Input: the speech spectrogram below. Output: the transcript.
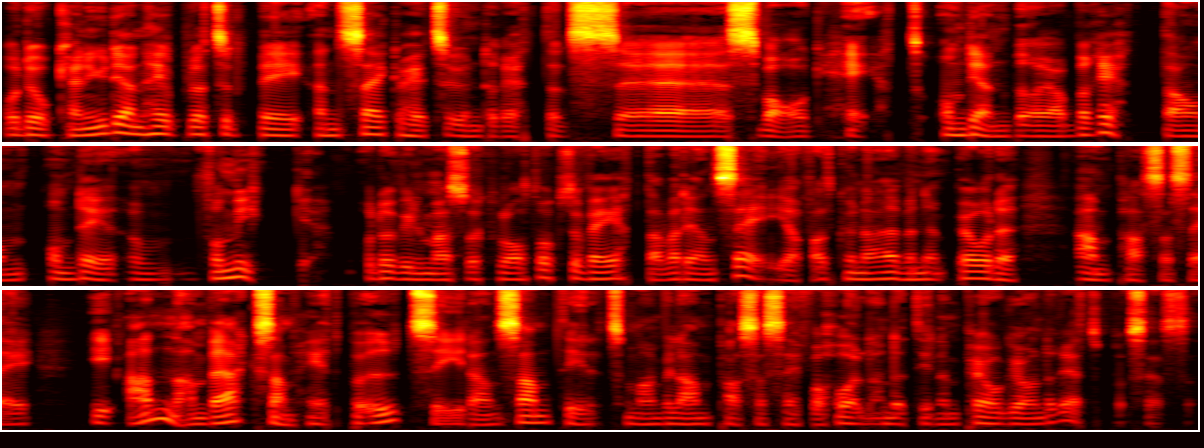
Och då kan ju den helt plötsligt bli en säkerhetsunderrättelsesvaghet om den börjar berätta om, om det om för mycket. Och då vill man såklart också veta vad den säger för att kunna även både anpassa sig i annan verksamhet på utsidan samtidigt som man vill anpassa sig i förhållande till den pågående rättsprocessen.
